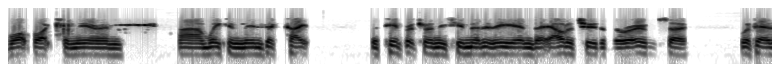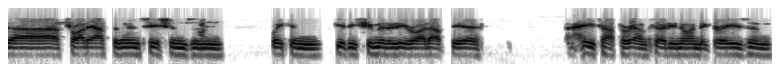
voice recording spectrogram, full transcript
watt bikes in there, and um, we can then dictate the temperature and the humidity and the altitude of the room. So we've had uh, Friday afternoon sessions, and we can get the humidity right up there, heat up around 39 degrees, and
